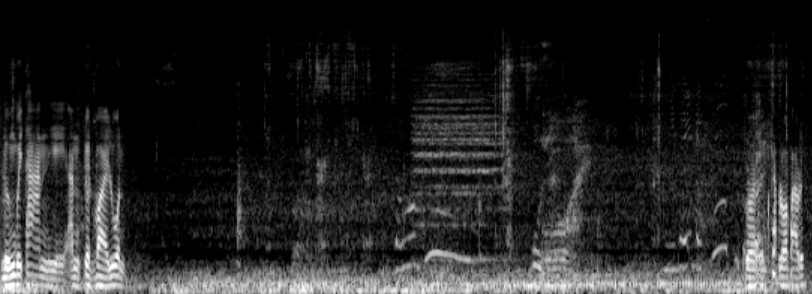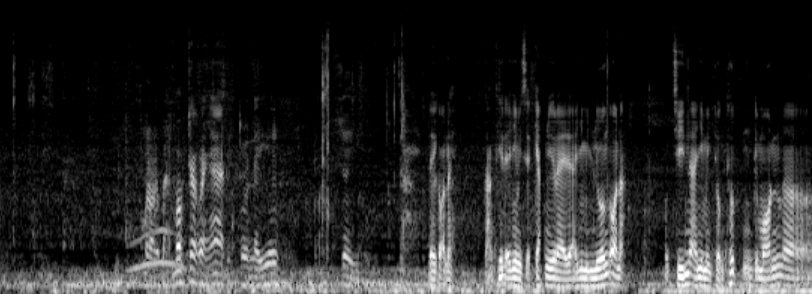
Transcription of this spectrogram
Nướng với than thì ăn tuyệt vời luôn rồi em cặp nó vào đi. Mà bạn bóc chắc là nha để tôi lấy dây. Đây bạn này tảng thịt anh em mình sẽ kẹp như này để anh mình nướng bạn ạ. Còn chín là em mình thưởng thức cái món ờ,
